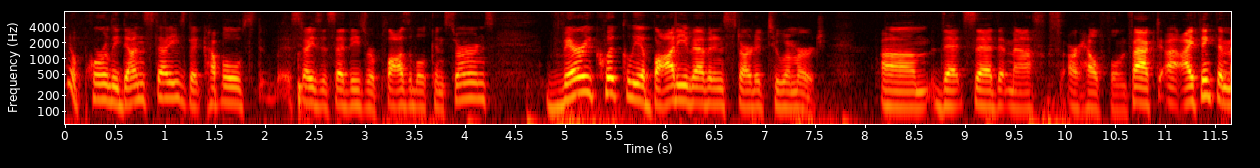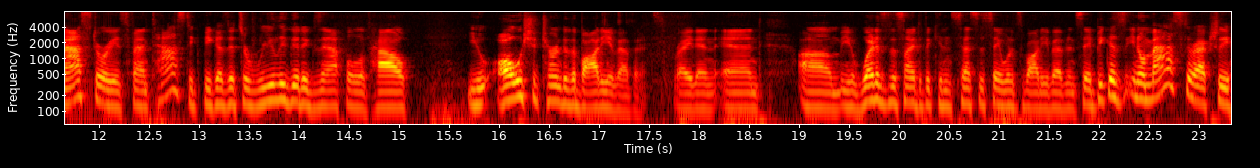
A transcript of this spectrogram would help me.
you know, poorly done studies, but a couple st- studies that said these were plausible concerns very quickly a body of evidence started to emerge um, that said that masks are helpful. In fact, I think the mask story is fantastic because it's a really good example of how you always should turn to the body of evidence, right? And and um, you know what does the scientific consensus say? What does the body of evidence say? Because you know masks are actually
